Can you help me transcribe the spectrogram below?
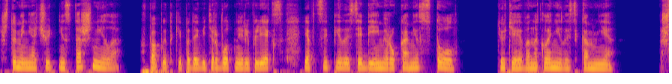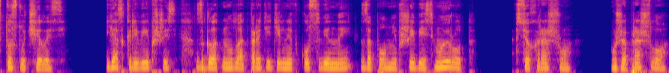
что меня чуть не стошнило. В попытке подавить рвотный рефлекс я вцепилась обеими руками в стол. Тетя Ева наклонилась ко мне. «Что случилось?» Я, скривившись, сглотнула отвратительный вкус вины, заполнивший весь мой рот. «Все хорошо. Уже прошло.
